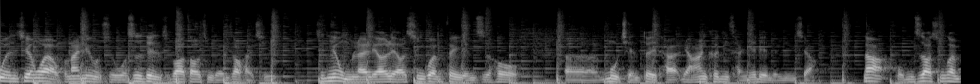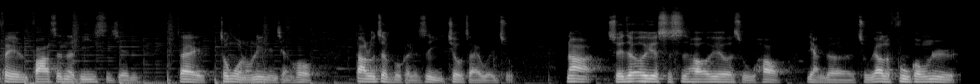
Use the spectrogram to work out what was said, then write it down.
闻线外 of Nine News，我是电子时报召集人赵海琪。今天我们来聊一聊新冠肺炎之后，呃，目前对台两岸科技产业链的影响。那我们知道新冠肺炎发生的第一时间，在中国农历年前后，大陆政府可能是以救灾为主。那随着二月十四号、二月二十五号两个主要的复工日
